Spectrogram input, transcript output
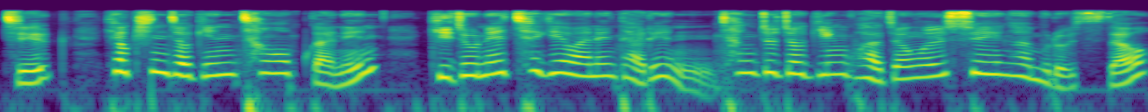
즉, 혁신적인 창업가는 기존의 체계와는 다른 창조적인 과정을 수행함으로써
